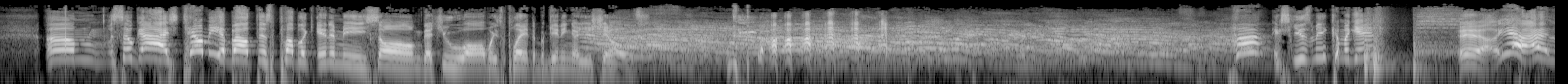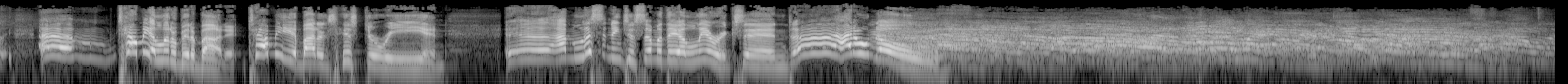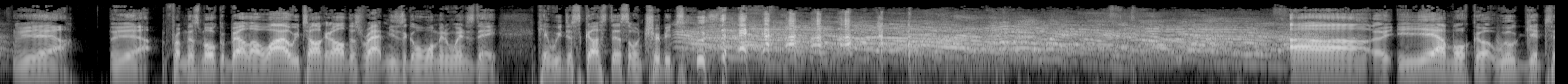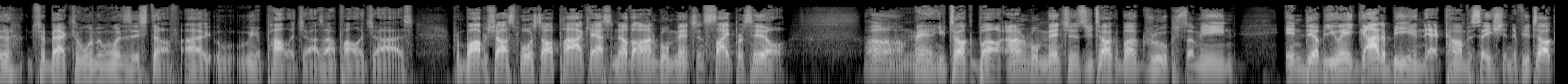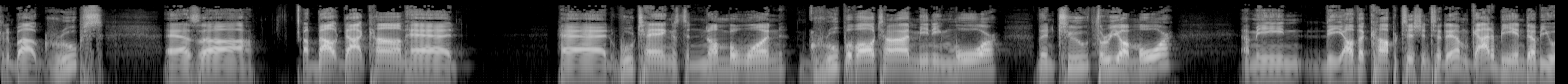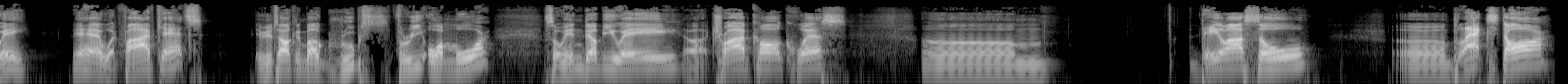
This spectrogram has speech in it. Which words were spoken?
Um, so guys, tell me about this Public Enemy song that you always play at the beginning of your shows. Excuse me? Come again? Yeah, yeah. I, um, tell me a little bit about it. Tell me about its history and. Uh, I'm listening to some of their lyrics, and uh, I don't know. Yeah, yeah. From Miss Mocha Bella, why are we talking all this rap music on Woman Wednesday? Can we discuss this on Tribute Tuesday? Uh, yeah, Mocha, we'll get to, to back to Women Wednesday stuff. I we apologize. I apologize. From Barbershop Sports Talk Podcast, another honorable mention, Cypress Hill. Oh man, you talk about honorable mentions. You talk about groups. I mean, NWA got to be in that conversation. If you're talking about groups, as uh, About.com had had Wu Tang as the number one group of all time, meaning more than two, three, or more. I mean, the other competition to them got to be NWA. They had, what, five cats? If you're talking about groups, three or more. So NWA, uh, Tribe Called Quest, um, De La Soul, uh, Black Star.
